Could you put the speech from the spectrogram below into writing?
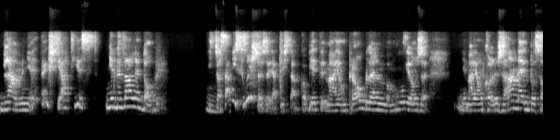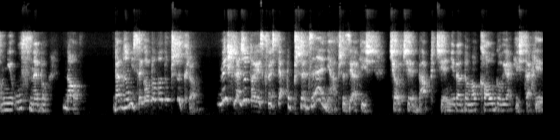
dla mnie ten świat jest niebywale dobry. I hmm. czasami słyszę, że jakieś tam kobiety mają problem, bo mówią, że nie mają koleżanek, bo są nieufne, bo no, bardzo mi z tego powodu przykro. Myślę, że to jest kwestia uprzedzenia przez jakieś ciocie, babcie, nie wiadomo kogo, jakieś takie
